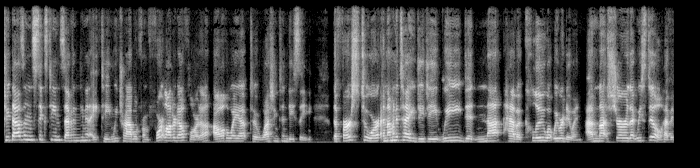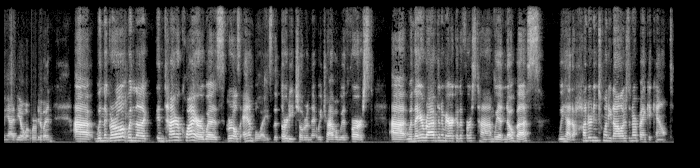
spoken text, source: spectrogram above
2016, 17, and 18, we traveled from Fort Lauderdale, Florida, all the way up to Washington, D.C. The first tour, and I'm going to tell you, Gigi, we did not have a clue what we were doing. I'm not sure that we still have any idea what we're doing. Uh, when the girl, when the entire choir was girls and boys, the 30 children that we traveled with first, uh, when they arrived in America the first time, we had no bus. We had $120 in our bank account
